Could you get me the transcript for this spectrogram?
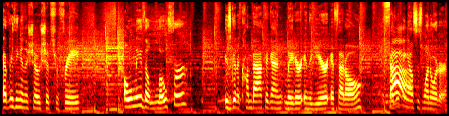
Everything in the show ships for free. Only the loafer is going to come back again later in the year, if at all. Everything Ah. else is one order.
